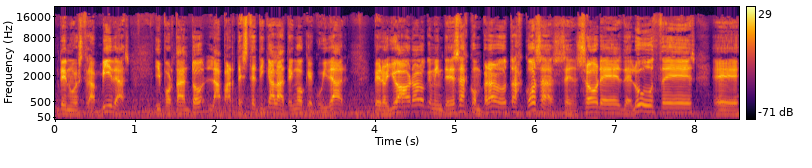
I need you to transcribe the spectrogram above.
de nuestras vidas y por tanto la parte estética la tengo que cuidar. Pero yo ahora lo que me interesa es comprar otras cosas, sensores de luces, eh,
